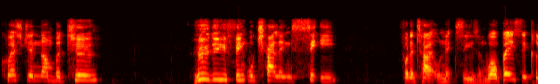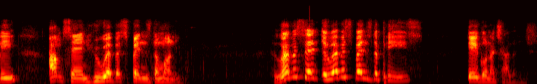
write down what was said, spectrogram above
Question number two Who do you think will challenge City for the title next season? Well, basically, I'm saying whoever spends the money. Whoever send, whoever spends the peas, they're gonna challenge.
